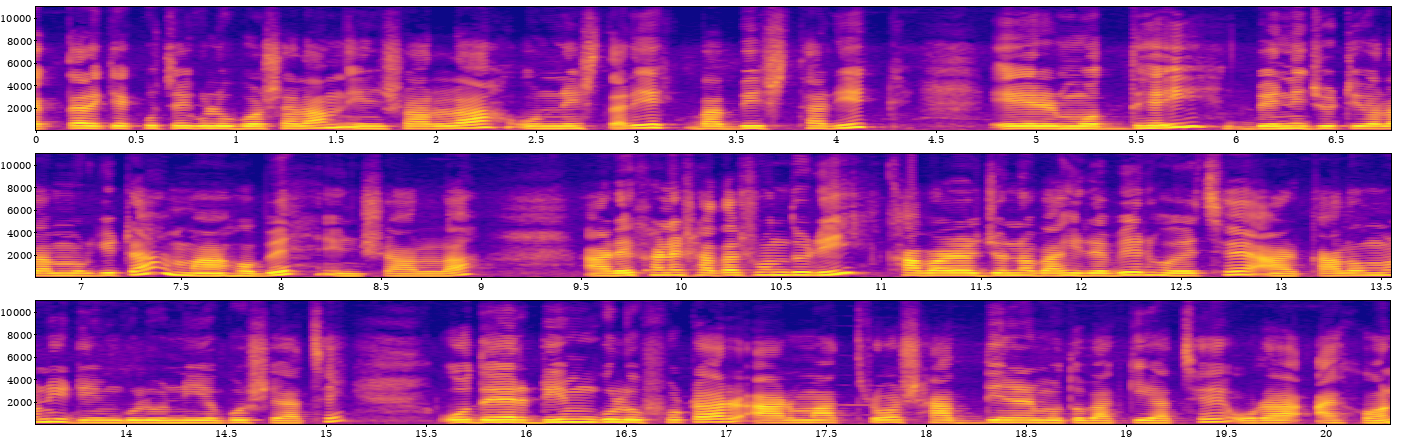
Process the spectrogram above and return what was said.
এক তারিখে কুচেগুলো বসালাম। ইনশাল্লাহ উনিশ তারিখ বা বিশ তারিখ এর মধ্যেই বেনি ঝুটিওয়ালা মুরগিটা মা হবে, ইনশাআল্লাহ। আর এখানে সাদা সুন্দরী খাবারের জন্য বাহিরে বের হয়েছে আর কালোমণি ডিমগুলো নিয়ে বসে আছে। ওদের ডিমগুলো ফোটার আর মাত্র সাত দিনের মতো বাকি আছে। ওরা এখন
